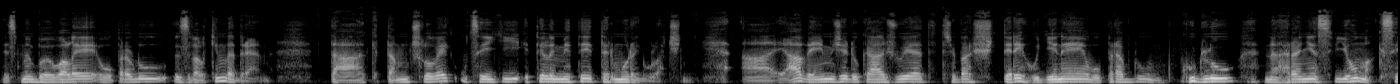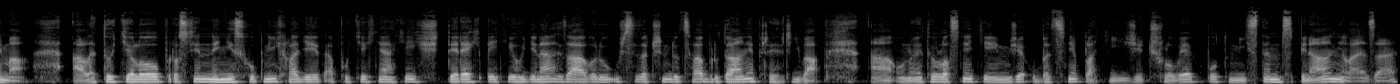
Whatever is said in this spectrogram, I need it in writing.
kde jsme bojovali opravdu s velkým vedrem, tak tam člověk ucítí i ty limity termoregulační. A já vím, že dokážu jet třeba 4 hodiny opravdu kudlu na hraně svého maxima, ale to tělo prostě není schopný chladit a po těch nějakých 4-5 hodinách závodu už se začne docela brutálně přehřívat. A ono je to vlastně tím, že obecně platí, že člověk pod místem spinální léze,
